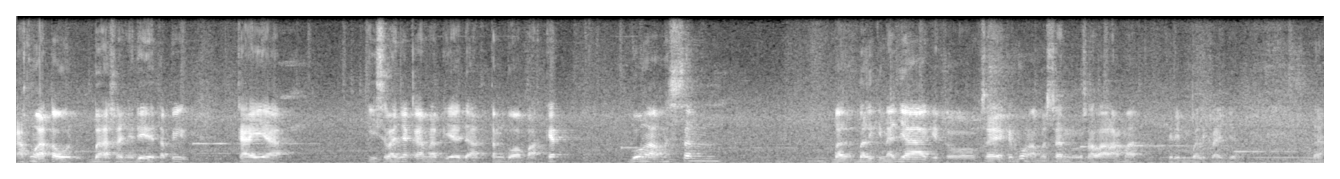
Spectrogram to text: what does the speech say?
aku nggak tahu bahasanya dia tapi kayak istilahnya karena dia datang bawa paket gue nggak mesen Bal- balikin aja gitu saya kan gue nggak mesen lu salah alamat kirim balik aja nah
